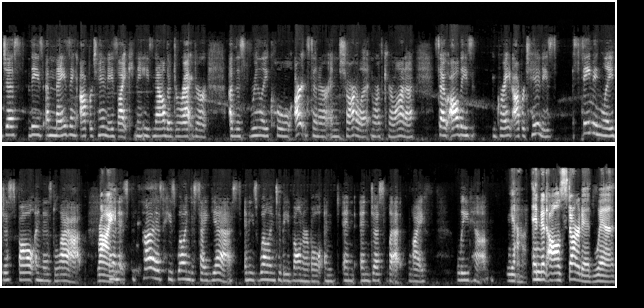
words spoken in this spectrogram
just these amazing opportunities, like he's now the director of this really cool art center in Charlotte, North Carolina. So all these great opportunities seemingly just fall in his lap. Right. And it's because he's willing to say yes and he's willing to be vulnerable and and and just let life lead him. Yeah. And it all started with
